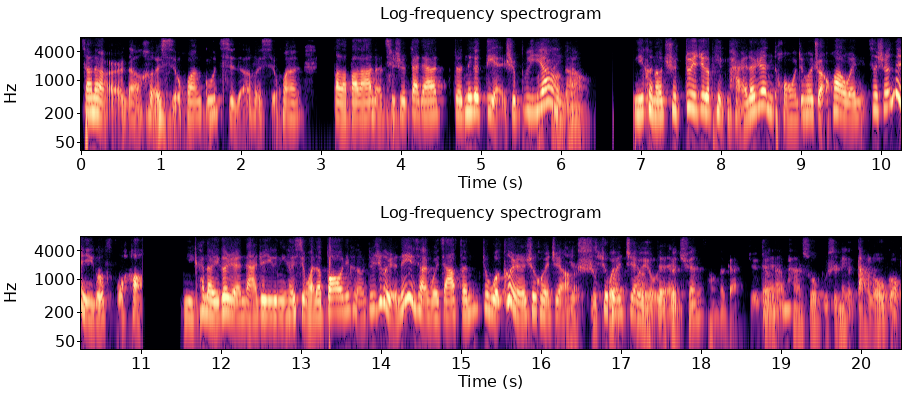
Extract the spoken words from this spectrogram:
香奈儿的和喜欢 GUCCI 的和喜欢巴拉巴拉的，其实大家的那个点是不一样的。你可能去对这个品牌的认同，就会转化为你自身的一个符号。你看到一个人拿着一个你很喜欢的包，你可能对这个人的印象也会加分。就我个人是会这样，也是会这样，会有一个圈层的感觉。就哪怕说不是那个大 logo，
